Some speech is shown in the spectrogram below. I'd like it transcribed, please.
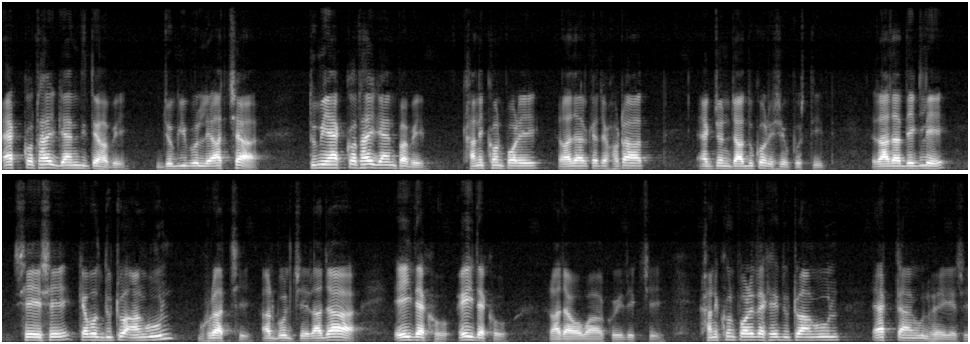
এক কথায় জ্ঞান দিতে হবে। যোগী বললে আচ্ছা তুমি এক কথায় জ্ঞান পাবে। খানিকক্ষণ পরে রাজার কাছে হঠাৎ একজন জাদুকর এসে উপস্থিত। রাজা দেখলে, সে এসে কেবল দুটো আঙ্গুল ঘোরাচ্ছে আর বলছে, রাজা, এই দেখো এই দেখো। রাজা অবাক হয়ে দেখছে। খানিকক্ষণ পরে দেখে দুটো আঙ্গুল একটা আঙ্গুল হয়ে গেছে।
